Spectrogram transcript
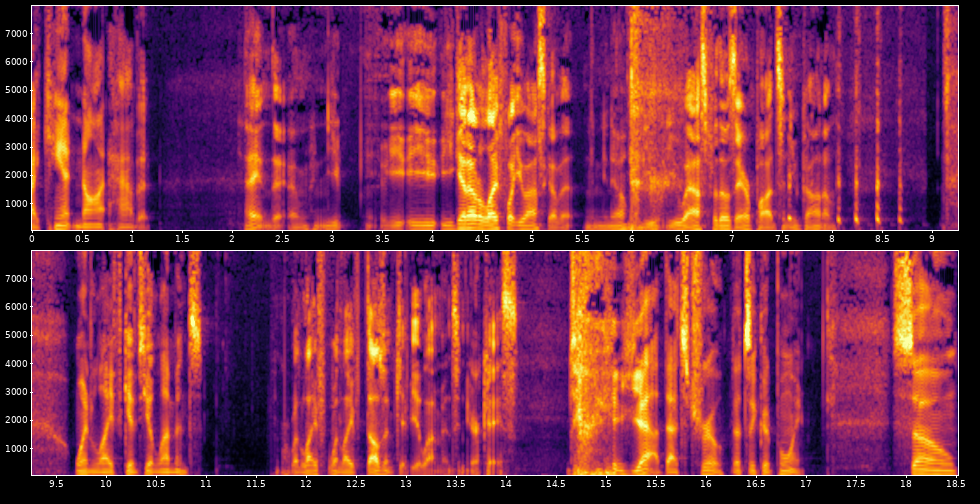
I can't not have it. Hey, um, you, you you you get out of life what you ask of it. You know, you you asked for those AirPods and you got them. When life gives you lemons. When life when life doesn't give you lemons, in your case. yeah, that's true. That's a good point. So,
